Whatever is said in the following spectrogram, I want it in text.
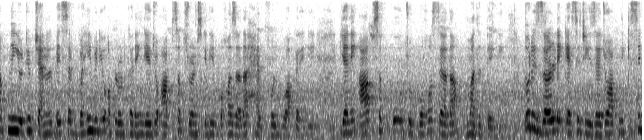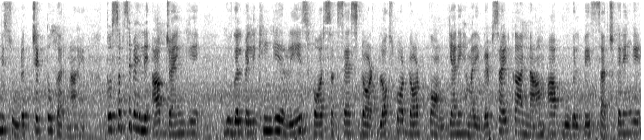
अपने यूट्यूब चैनल पे सिर्फ़ वही वीडियो अपलोड करेंगे जो आप सब स्टूडेंट्स के लिए बहुत ज़्यादा हेल्पफुल हुआ करेगी। यानी आप सबको जो बहुत ज़्यादा मदद देगी। तो रिज़ल्ट एक ऐसी चीज़ है जो आपने किसी भी सूरत चेक तो करना है। तो सबसे पहले आप जाएँगे गूगल पे लिखेंगे race for success dot blog spot dot com यानी हमारी वेबसाइट का नाम आप गूगल पे सर्च करेंगे।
